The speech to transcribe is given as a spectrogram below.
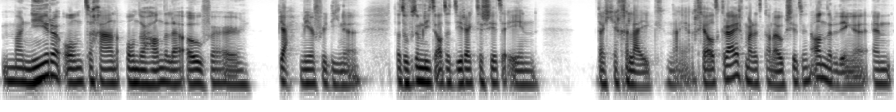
manieren om te gaan onderhandelen over ja, meer verdienen. Dat hoeft hem niet altijd direct te zitten in dat je gelijk nou ja, geld krijgt, maar dat kan ook zitten in andere dingen. En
